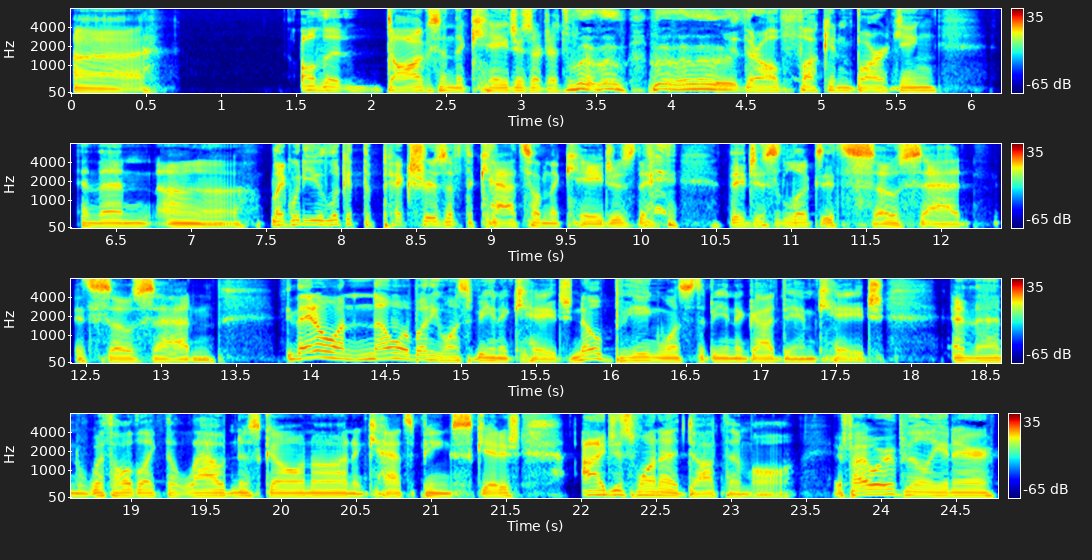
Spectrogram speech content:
uh, all the dogs in the cages are just they're all fucking barking and then, uh, like when you look at the pictures of the cats on the cages, they they just look. It's so sad. It's so sad. And They don't want nobody wants to be in a cage. No being wants to be in a goddamn cage. And then with all like the loudness going on and cats being skittish, I just want to adopt them all. If I were a billionaire,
